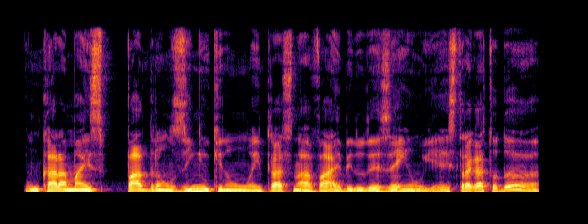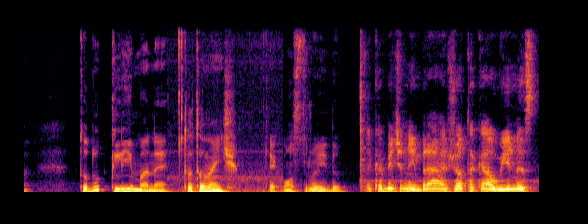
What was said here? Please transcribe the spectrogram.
um cara mais padrãozinho que não entrasse na vibe do desenho, ia estragar toda, todo o clima né, Totalmente. que é construído. Acabei de lembrar, J.K. Williams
